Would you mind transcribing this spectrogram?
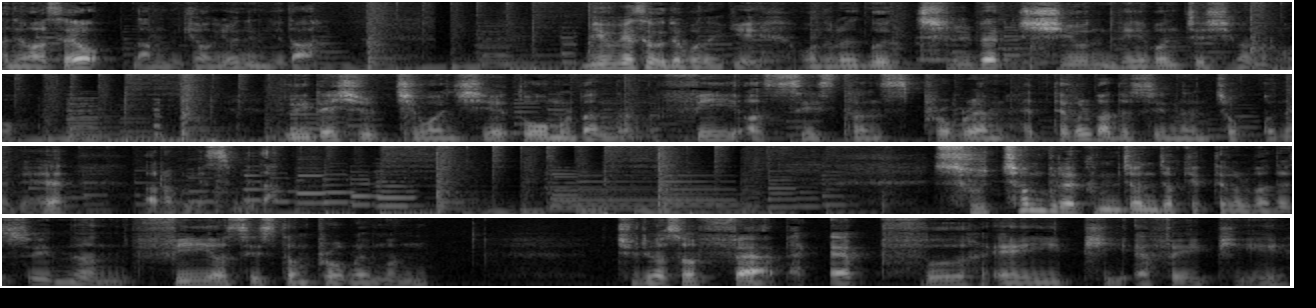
안녕하세요. 남경윤입니다. 미국에서 의대 보내기 오늘은 그 754번째 시간으로 의대 지원 시에 도움을 받는 Fee Assistance 프로그램 혜택을 받을 수 있는 조건에 대해 알아보겠습니다. 수천 불의 금전적 혜택을 받을 수 있는 Fee Assistance 프로그램은 줄여서 FAP, F-A-P, F-A-P,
